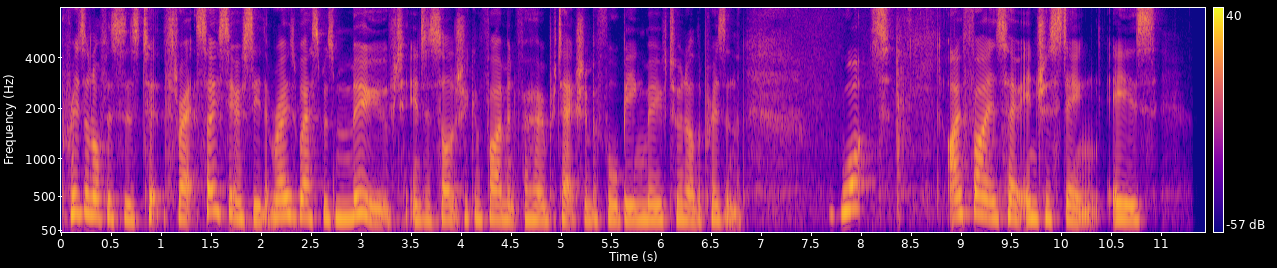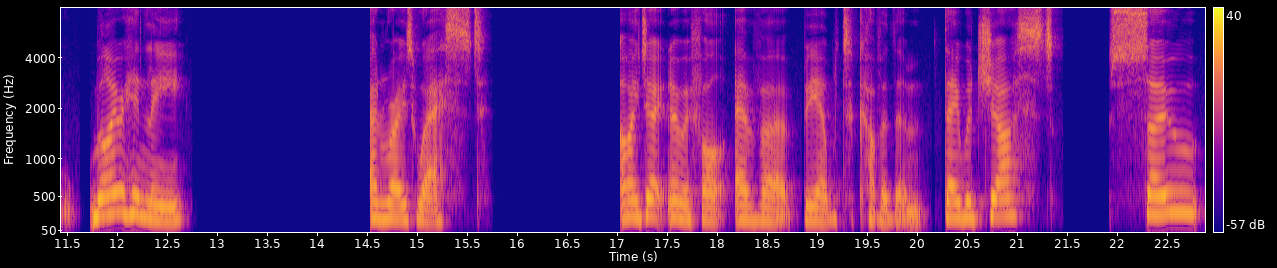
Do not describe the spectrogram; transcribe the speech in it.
Prison officers took the threat so seriously that Rose West was moved into solitary confinement for home protection before being moved to another prison. What I find so interesting is Myra Hindley and Rose West. I don't know if I'll ever be able to cover them. They were just so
